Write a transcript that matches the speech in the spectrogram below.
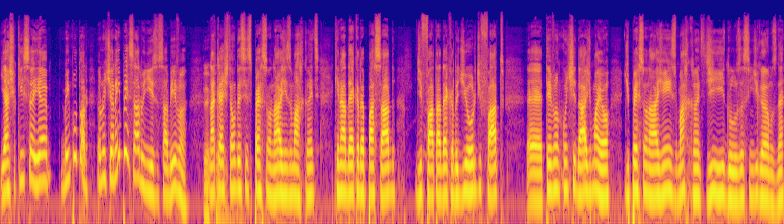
E acho que isso aí é bem pontuado. Eu não tinha nem pensado nisso, sabe, Ivan? Perfeito. Na questão desses personagens marcantes que na década passada, de fato, a década de ouro, de fato, é, teve uma quantidade maior de personagens marcantes, de ídolos, assim, digamos, né?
